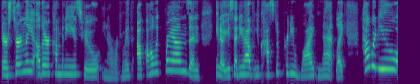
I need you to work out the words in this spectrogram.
there are certainly other companies who, you know, are working with alcoholic brands, and you know, you said you have you cast a pretty wide net. Like, how would you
